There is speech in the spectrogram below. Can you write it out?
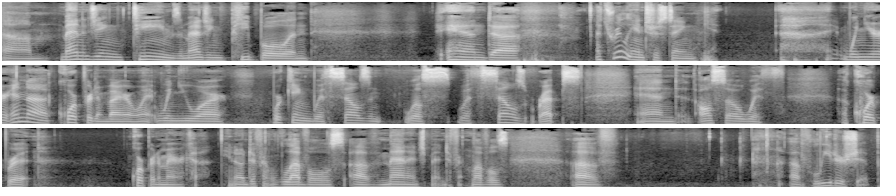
Um, managing teams and managing people and and uh, it's really interesting when you're in a corporate environment when you are working with sales and with, with sales reps and also with a corporate corporate America. You know, different levels of management, different levels of of leadership.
